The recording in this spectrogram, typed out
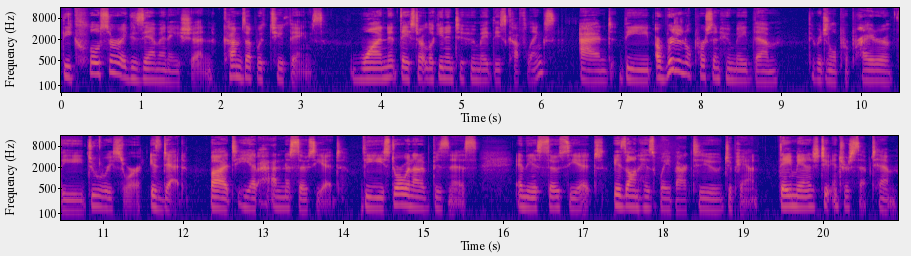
The closer examination comes up with two things. One, they start looking into who made these cufflinks, and the original person who made them the original proprietor of the jewelry store, is dead. But he had, an associate. The store went out of business, and the associate is on his way back to Japan. They managed to intercept him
